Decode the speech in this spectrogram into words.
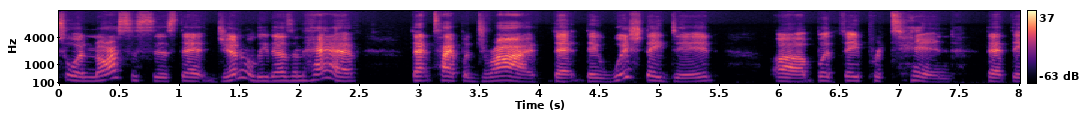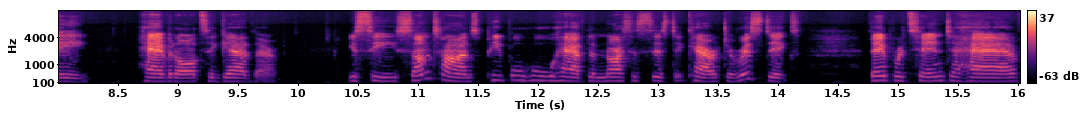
to a narcissist that generally doesn't have that type of drive that they wish they did, uh, but they pretend that they have it all together. You see, sometimes people who have the narcissistic characteristics, they pretend to have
